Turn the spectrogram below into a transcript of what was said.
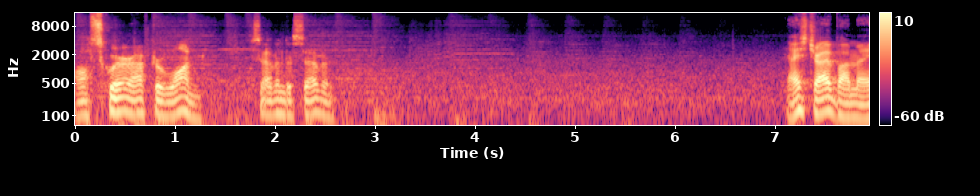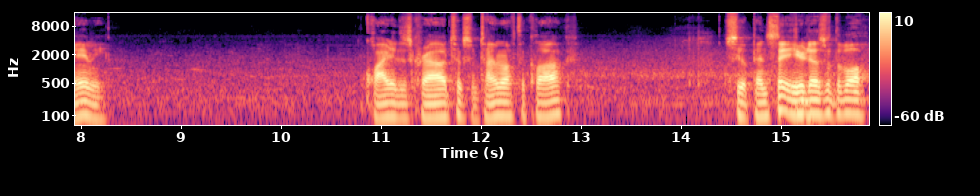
All square after one. Seven to seven. Nice drive by Miami. Quieted this crowd, took some time off the clock. see what Penn State here does with the ball.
